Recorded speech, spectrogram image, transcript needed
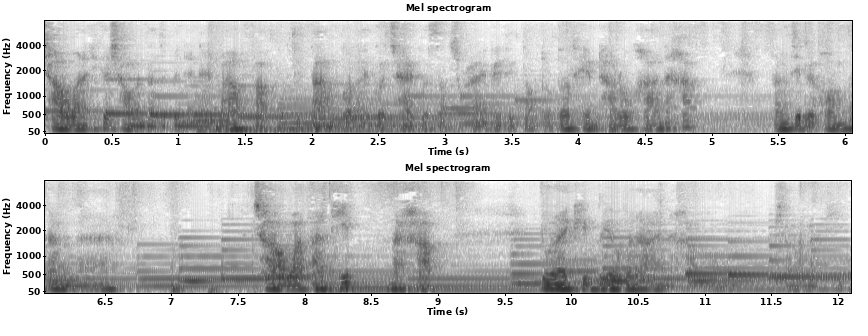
ชาววันอาทิตย์กับชาววันจันทร์จะเป็นยังไงบ้าง ฝากกดติดตาม กดไลค์ กดแชร์ กด subscribe เพจติดต่อดรเทมทาโรคานะครับ ตั้งจิตไปพร้อมกันนะ ชาววันอาทิตย์นะครับ ดูในคลิปวิดีโอก็ได้นะครับชาววันอาทิตย์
